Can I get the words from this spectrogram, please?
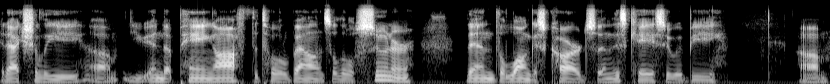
It actually, um, you end up paying off the total balance a little sooner than the longest card. So in this case, it would be, um,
